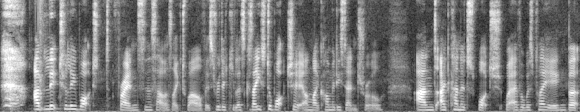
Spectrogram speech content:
I've literally watched Friends since I was like 12. It's ridiculous because I used to watch it on like Comedy Central and I'd kind of just watch whatever was playing, but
